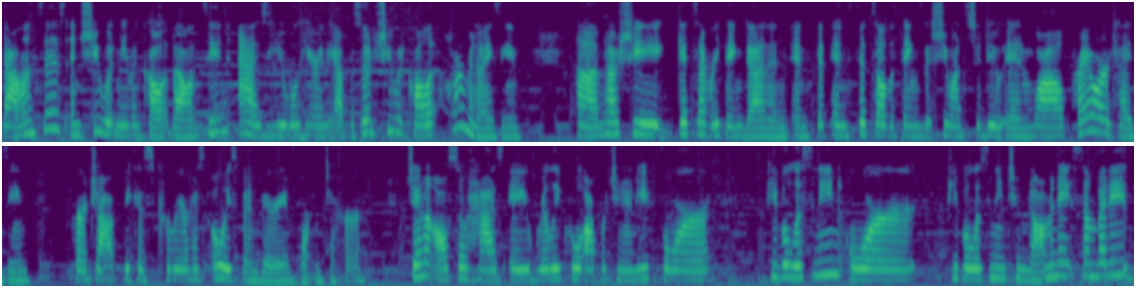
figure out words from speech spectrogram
balances, and she wouldn't even call it balancing, as you will hear in the episode. She would call it harmonizing. Um, how she gets everything done and, and, fit, and fits all the things that she wants to do in while prioritizing her job because career has always been very important to her. Jenna also has a really cool opportunity for people listening or people listening to nominate somebody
